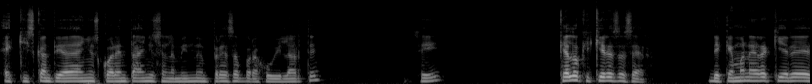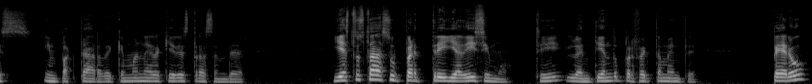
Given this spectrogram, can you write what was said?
X cantidad de años, 40 años en la misma empresa para jubilarte? ¿Sí? ¿Qué es lo que quieres hacer? ¿De qué manera quieres impactar? ¿De qué manera quieres trascender? Y esto está súper trilladísimo, ¿sí? Lo entiendo perfectamente. Pero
